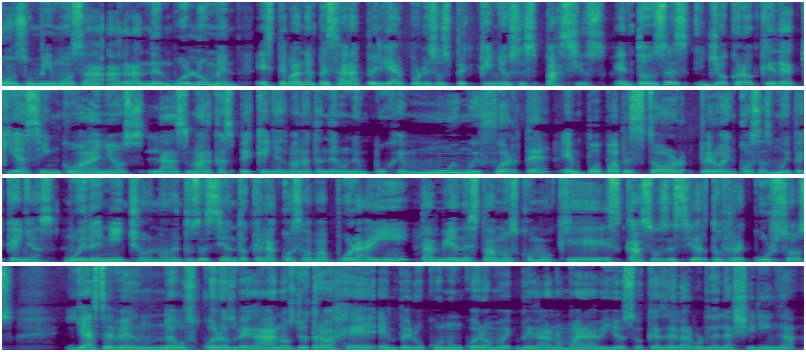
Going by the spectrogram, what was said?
consumimos a, a grande volumen, este, van a empezar a pelear por esos pequeños espacios. Entonces, yo creo que de aquí a cinco años las marcas pequeñas van a tener un empuje muy, muy fuerte en pop-up store, pero en cosas muy pequeñas, muy de nicho, ¿no? Entonces siento que la cosa va por ahí. También estamos como que escasos de ciertos recursos ya se ven nuevos cueros veganos. Yo trabajé en Perú con un cuero vegano maravilloso que es del árbol de la chiringa.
